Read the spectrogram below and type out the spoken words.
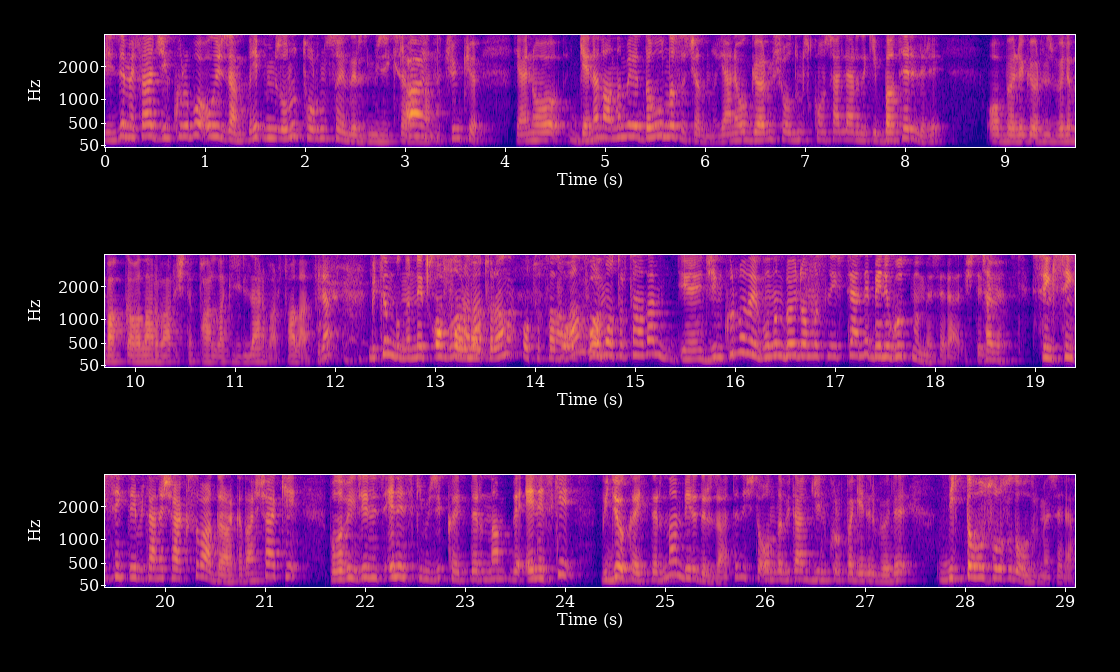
Bizde mesela Gene Krupa o yüzden hepimiz onun torunu sayılırız müziksel Aynen. anlamda. Çünkü yani o genel anlamıyla davul nasıl çalınır? Yani o görmüş olduğumuz konserlerdeki baterileri o böyle gördüğünüz böyle baklavalar var işte parlak ziller var falan filan. Bütün bunların hepsini O forma adam- oturan, oturtan adam forma oturtan adam e, Gene Krupa ve bunun böyle olmasını isteyen de Benny Goodman mesela. İşte Tabii. Sing Sing Sing diye bir tane şarkısı vardır arkadaşlar ki bulabileceğiniz en eski müzik kayıtlarından ve en eski video kayıtlarından biridir zaten. İşte onda bir tane Gene Krupa gelir böyle dik davul solosu da olur mesela.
